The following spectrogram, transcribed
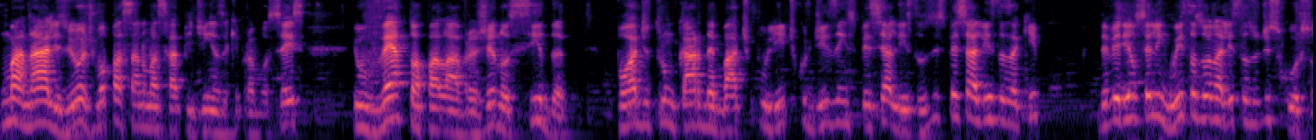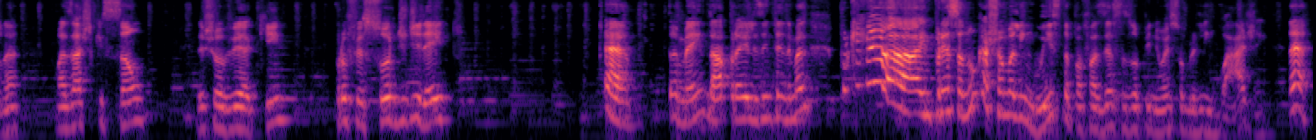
uma análise hoje, vou passar umas rapidinhas aqui para vocês. E o veto à palavra genocida pode truncar debate político, dizem especialistas. Os especialistas aqui deveriam ser linguistas ou analistas do discurso, né? Mas acho que são, deixa eu ver aqui, professor de direito. É, também dá para eles entender. Mas por que, a imprensa nunca chama linguista para fazer essas opiniões sobre linguagem? Né?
